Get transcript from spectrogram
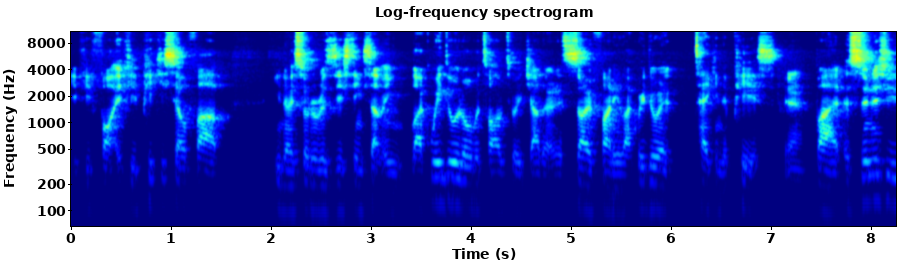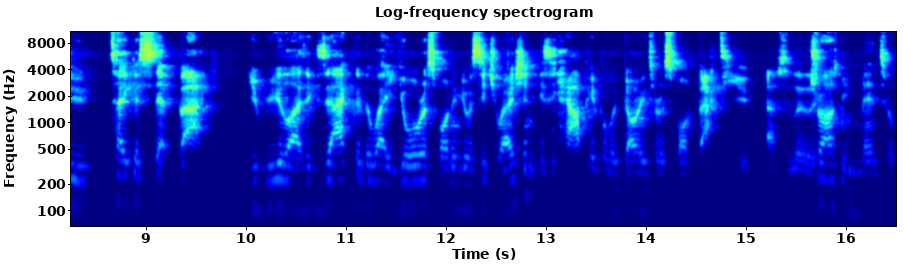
if you find, if you pick yourself up, you know, sort of resisting something. Like we do it all the time to each other, and it's so funny. Like we do it taking the piss. Yeah. But as soon as you take a step back, you realize exactly the way you're responding to a situation is how people are going to respond back to you. Absolutely. It drives me mental.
